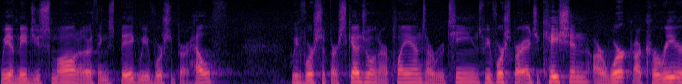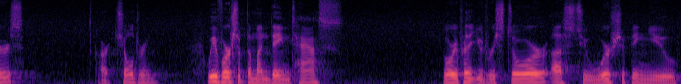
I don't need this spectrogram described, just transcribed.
We have made you small and other things big. We have worshiped our health. We've worshiped our schedule and our plans, our routines. We've worshiped our education, our work, our careers, our children. We've worshiped the mundane tasks. Lord, we pray that you would restore us to worshiping you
